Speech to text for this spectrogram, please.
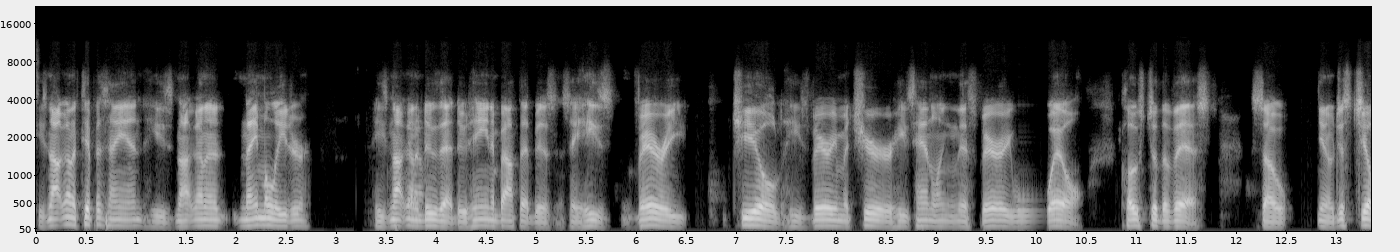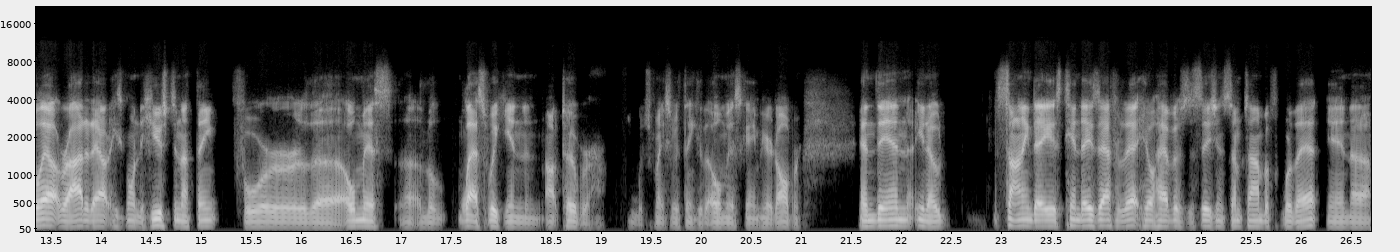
He's not going to tip his hand. He's not going to name a leader. He's not going to yeah. do that, dude. He ain't about that business. He, he's very chilled. He's very mature. He's handling this very well, close to the vest. So, you know, just chill out, ride it out. He's going to Houston, I think, for the Ole Miss uh, the last weekend in October, which makes me think of the Ole Miss game here at Auburn. And then, you know, signing day is 10 days after that. He'll have his decision sometime before that. And uh,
